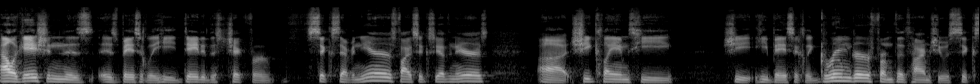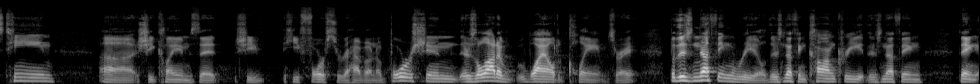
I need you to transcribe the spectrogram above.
allegation is is basically he dated this chick for six, seven years, five, six, seven years. Uh, she claims he she he basically groomed her from the time she was sixteen. Uh, she claims that she he forced her to have an abortion. There's a lot of wild claims, right? But there's nothing real. There's nothing concrete. There's nothing thing.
